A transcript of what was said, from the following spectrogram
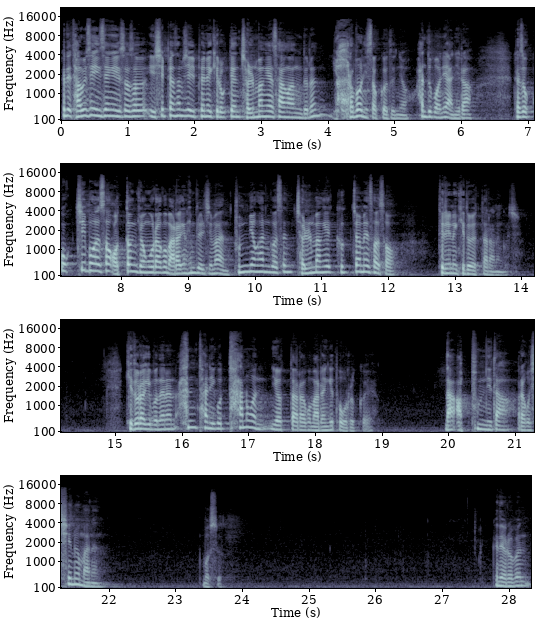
근데 다윗의 인생에 있어서 이 시편 31편에 기록된 절망의 상황들은 여러 번 있었거든요. 한두 번이 아니라. 그래서 꼭 집어서 어떤 경우라고 말하기는 힘들지만 분명한 것은 절망의 극점에 서서 드리는 기도였다라는 거죠. 기도라기보다는 한탄이고 탄원이었다라고 말하는 게 더 옳을 거예요. 나 아픕니다. 라고 신음하는 모습. 근데 여러분,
